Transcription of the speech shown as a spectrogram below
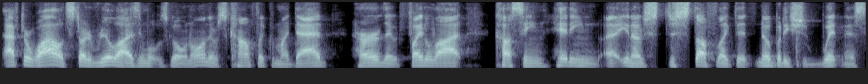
after a while, it started realizing what was going on. There was conflict with my dad, her. They would fight a lot, cussing, hitting, uh, you know, just, just stuff like that nobody should witness.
